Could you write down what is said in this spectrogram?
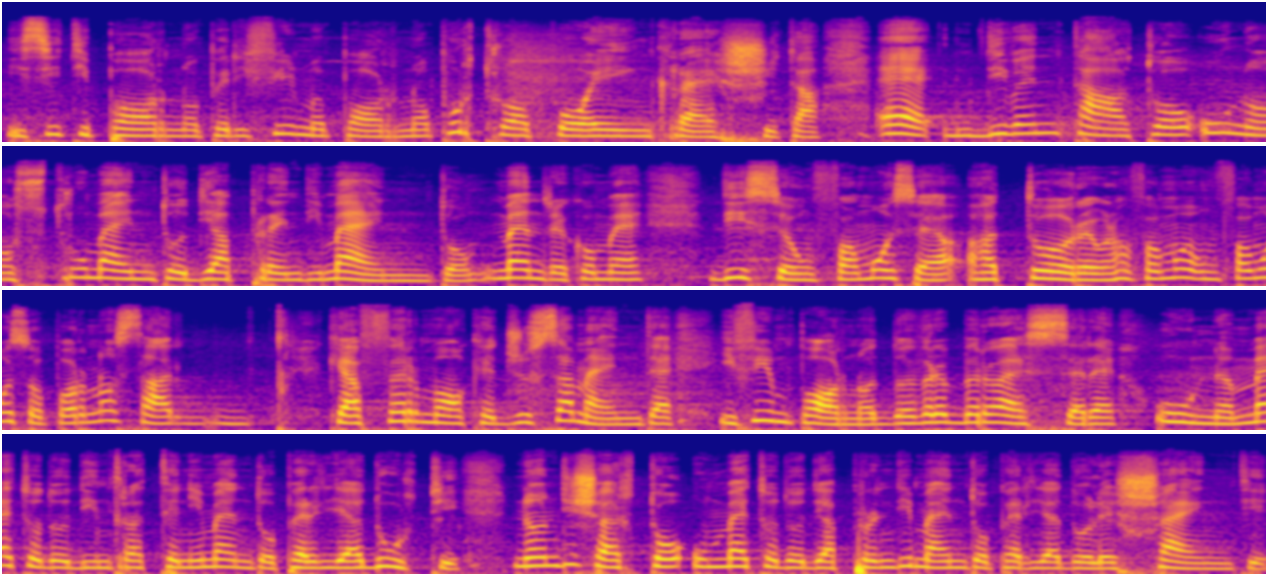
i siti porno, per i film porno, purtroppo è in crescita, è diventato uno strumento di apprendimento, mentre come disse un famoso attore, famo un famoso pornostar, che affermò che giustamente i film porno dovrebbero essere un metodo di intrattenimento per gli adulti, non di certo un metodo di apprendimento per gli adolescenti.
